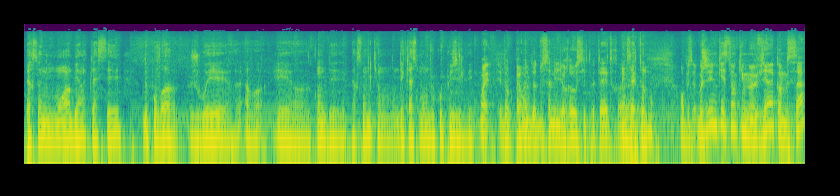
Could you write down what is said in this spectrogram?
personnes moins bien classées de pouvoir jouer euh, avoir, et euh, contre des personnes qui ont des classements beaucoup plus élevés. Ouais, et donc permettre de, de s'améliorer aussi peut-être. euh, Exactement. Moi, J'ai une question qui me vient comme ça.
